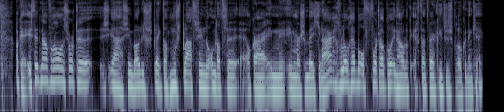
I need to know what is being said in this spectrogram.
Oké, okay, is dit nou vooral een soort uh, ja, symbolisch gesprek dat moest plaatsvinden... omdat ze elkaar immers een beetje in de haren gevlogen hebben? Of wordt er ook wel inhoudelijk echt daadwerkelijk iets besproken, denk jij?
